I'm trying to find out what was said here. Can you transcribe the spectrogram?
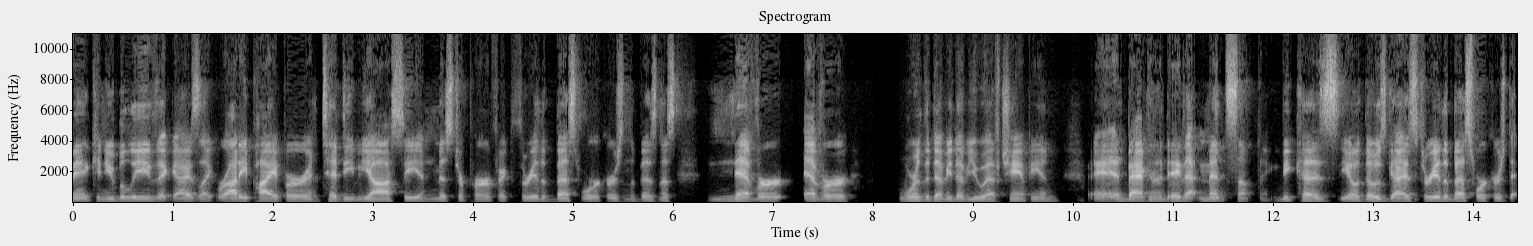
man, can you believe that guys like Roddy Piper and Ted DiBiase and Mr. Perfect, three of the best workers in the business, never ever were the WWF champion? And back in the day, that meant something because you know those guys, three of the best workers to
